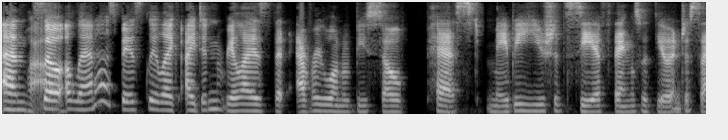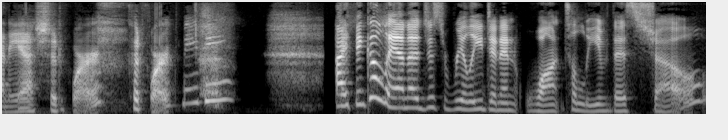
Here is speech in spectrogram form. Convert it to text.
And Wow. so Alana is basically like, I didn't realize that everyone would be so pissed. Maybe you should see if things with you and Jessenia should work. Could work, maybe. I think Alana just really didn't want to leave this show.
